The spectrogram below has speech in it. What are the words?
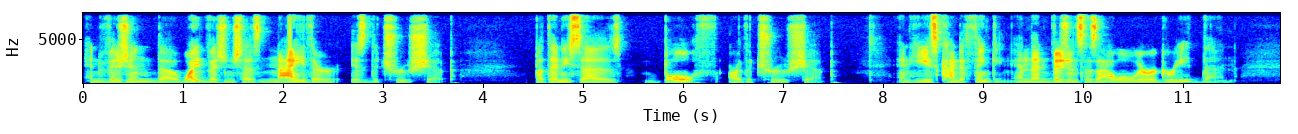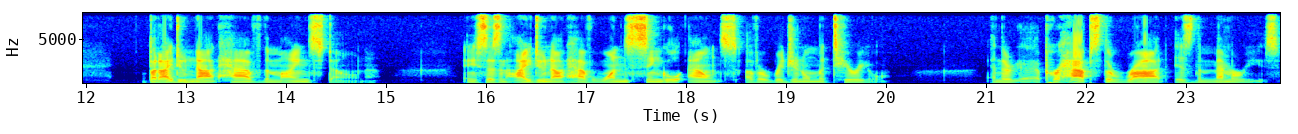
And Vision, the White Vision says, neither is the true ship. But then he says, both are the true ship. And he's kind of thinking. And then Vision says, ah, well, we're agreed then but I do not have the Mind Stone. And he says, and I do not have one single ounce of original material. And there, uh, perhaps the rot is the memories.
